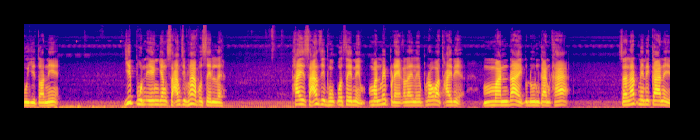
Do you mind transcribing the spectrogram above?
คุยอยู่ตอนนี้ ญี่ปุ่นเองยังสามสิบห้าเปอร์เซ็นเลย ไทยสามสิบหกเปอร์เซ็นเนี่ยมันไม่แปลกอะไรเลย เพราะว่าไทยเนี่ยมันได้ดุลการค้าสหรัฐอเมริกาเนี่ย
